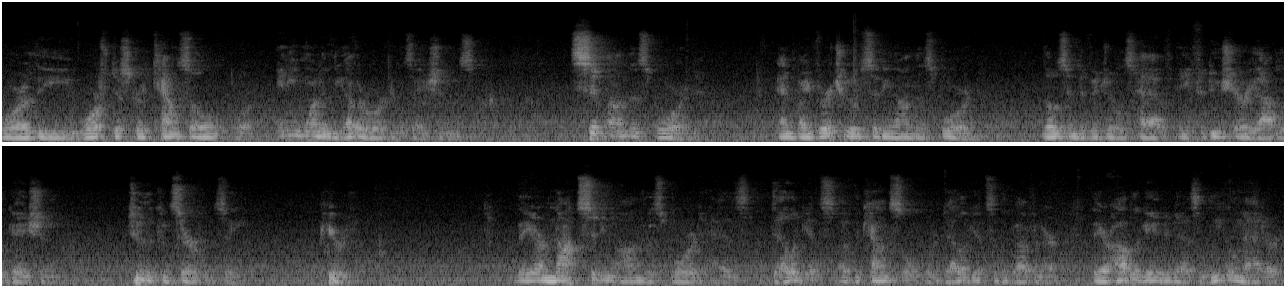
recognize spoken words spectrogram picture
or the wharf district council or any one of the other organizations sit on this board, and by virtue of sitting on this board, those individuals have a fiduciary obligation to the Conservancy, period. They are not sitting on this board as delegates of the council or delegates of the governor. They are obligated as a legal matter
